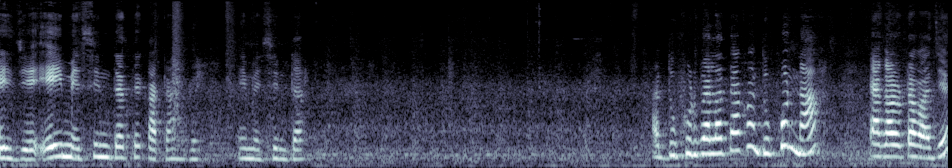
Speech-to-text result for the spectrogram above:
এই যে, এই মেশিনটাতে কাটা হবে। এই মেশিনটা। আর দুপুরবেলাতে এখন দুপুর না, এগারোটা বাজে।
